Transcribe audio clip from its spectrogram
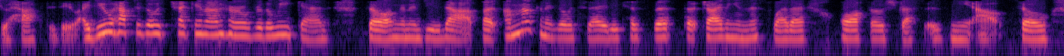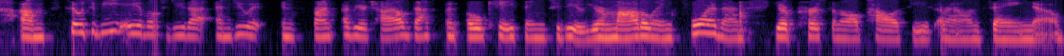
you have to do. I do have to go check in on her over the weekend, so I'm going to do that. But I'm not going to go today because the, the driving in this weather also stresses me out. So, um, so to be able to do that and do it in front of your child, that's an okay thing to do. You're modeling for them your personal policies around saying no.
